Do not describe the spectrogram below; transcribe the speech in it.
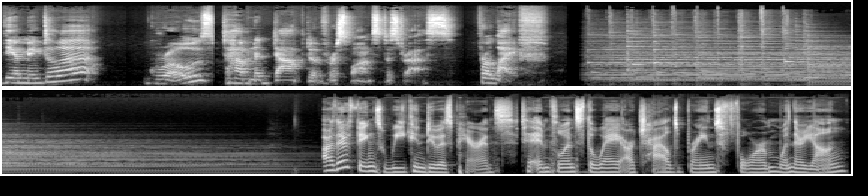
The amygdala grows to have an adaptive response to stress for life. Are there things we can do as parents to influence the way our child's brains form when they're young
